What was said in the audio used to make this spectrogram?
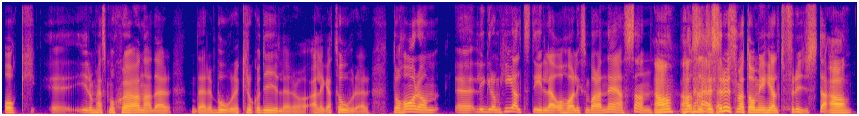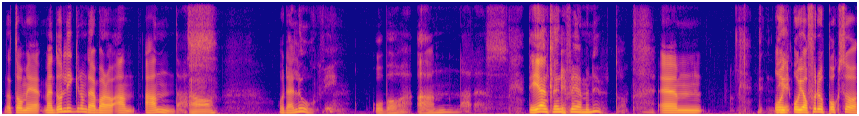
och eh, i de här små sjöarna där, där det bor krokodiler och alligatorer, då har de, eh, ligger de helt stilla och har liksom bara näsan Ja, ja Alltså det, här det ser sett. ut som att de är helt frysta, Ja, att de är, men då ligger de där bara och an, andas. ja. Och där låg vi och bara andades Det är egentligen, i flera minuter. Ehm, och, och jag får upp också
